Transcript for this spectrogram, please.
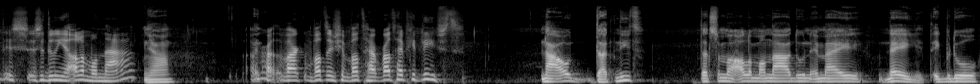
Dus ze doen je allemaal na. Ja, Waar, waar- wat, is je, wat, wat heb je het liefst? Nou, dat niet. Dat ze me allemaal nadoen en mij. Nee, ik bedoel,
